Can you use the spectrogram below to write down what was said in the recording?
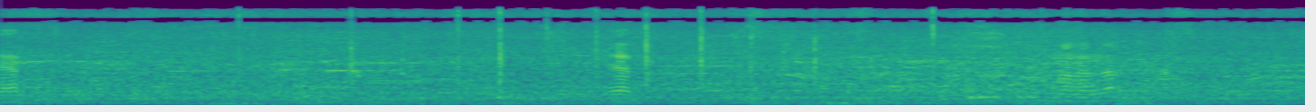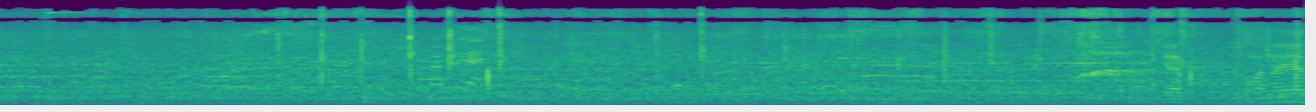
Lihat. Lihat. Lihat. Mana ya?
